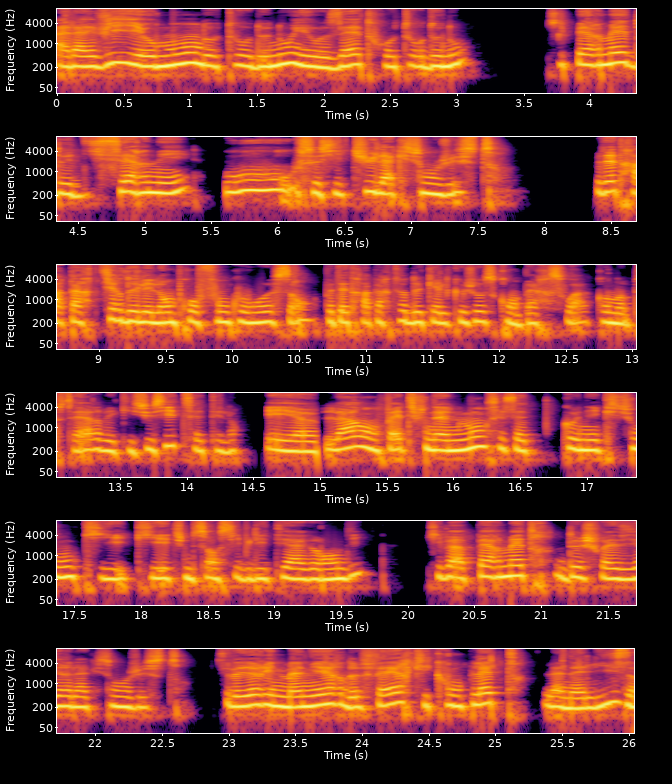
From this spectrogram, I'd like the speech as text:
à la vie et au monde autour de nous et aux êtres autour de nous, qui permet de discerner où se situe l'action juste. Peut-être à partir de l'élan profond qu'on ressent, peut-être à partir de quelque chose qu'on perçoit, qu'on observe et qui suscite cet élan. Et euh, là, en fait, finalement, c'est cette connexion qui, qui est une sensibilité agrandie qui va permettre de choisir l'action juste. C'est d'ailleurs une manière de faire qui complète l'analyse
